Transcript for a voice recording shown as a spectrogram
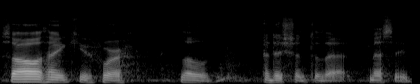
So thank you for a little addition to that message.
